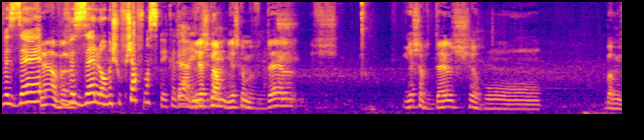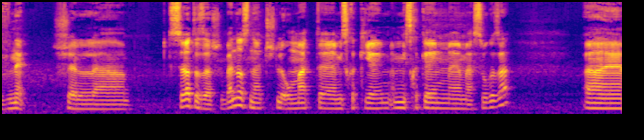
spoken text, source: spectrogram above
וזה, כן, אבל- וזה לא משופשף מספיק עדיין. יש גם, יש גם הבדל, יש הבדל שהוא במבנה של הסרט הזה, של בנדרסנאץ', לעומת אה, משחקים, משחקים אה, מהסוג הזה. אה,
